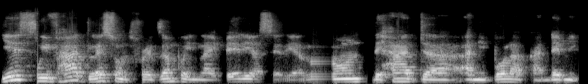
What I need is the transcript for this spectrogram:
Yes, we've had lessons. For example, in Liberia, Sierra Leone, they had uh, an Ebola pandemic.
